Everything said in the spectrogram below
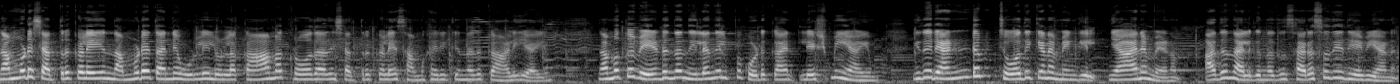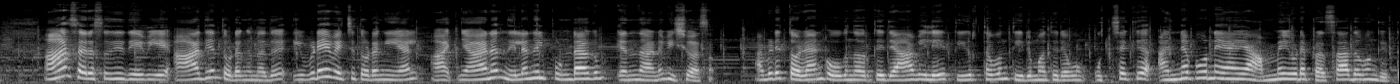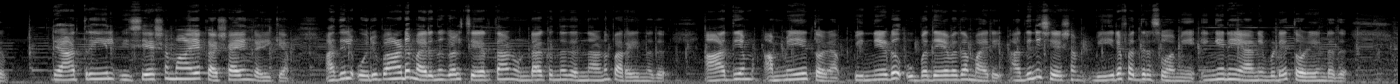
നമ്മുടെ ശത്രുക്കളെയും നമ്മുടെ തന്നെ ഉള്ളിലുള്ള കാമക്രോധാദി ശത്രുക്കളെ സംഹരിക്കുന്നത് കാളിയായും നമുക്ക് വേണ്ടുന്ന നിലനിൽപ്പ് കൊടുക്കാൻ ലക്ഷ്മിയായും ഇത് രണ്ടും ചോദിക്കണമെങ്കിൽ ജ്ഞാനം വേണം. അത് നൽകുന്നത് സരസ്വതി ദേവിയാണ്. ആ സരസ്വതി ദേവിയെ ആദ്യം തുടങ്ങുന്നത് ഇവിടെ വെച്ച് തുടങ്ങിയാൽ ആ ജ്ഞാനം നിലനിൽപ്പുണ്ടാകും എന്നാണ് വിശ്വാസം. അവിടെ തൊഴാൻ പോകുന്നവർക്ക് രാവിലെ തീർത്ഥവും തിരുമധുരവും ഉച്ചയ്ക്ക് അന്നപൂർണയായ അമ്മയുടെ പ്രസാദവും കിട്ടും. രാത്രിയിൽ വിശേഷമായ കഷായം കഴിക്കാം. അതിൽ ഒരുപാട് മരുന്നുകൾ ചേർത്താണ് ഉണ്ടാക്കുന്നതെന്നാണ് പറയുന്നത്. ആദ്യം അമ്മയെ തൊഴാം പിന്നീട് ഉപദേവതമാരെ. അതിനുശേഷം വീരഭദ്രസ്വാമിയെ. ഇങ്ങനെയാണ് ഇവിടെ തൊഴേണ്ടത്.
